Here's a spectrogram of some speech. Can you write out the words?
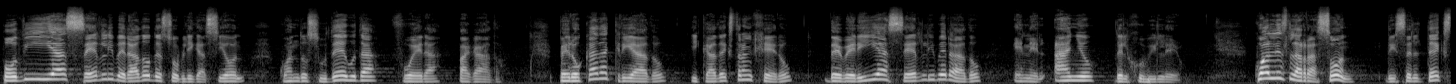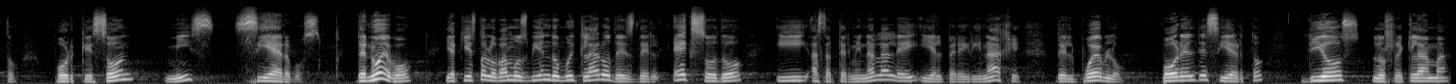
podía ser liberado de su obligación cuando su deuda fuera pagado. Pero cada criado y cada extranjero debería ser liberado en el año del jubileo. ¿Cuál es la razón? Dice el texto, porque son mis siervos. De nuevo, y aquí esto lo vamos viendo muy claro desde el Éxodo y hasta terminar la ley y el peregrinaje del pueblo por el desierto, Dios los reclama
